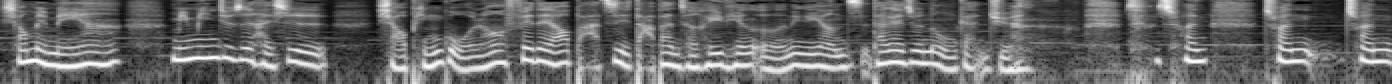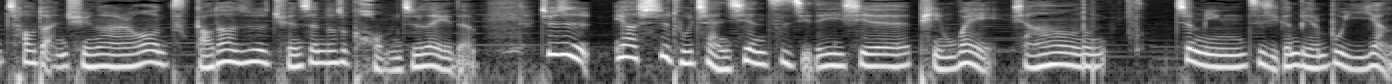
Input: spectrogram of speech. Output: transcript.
小美眉啊，明明就是还是小苹果，然后非得要把自己打扮成黑天鹅那个样子，大概就是那种感觉。穿穿穿超短裙啊，然后搞到就是全身都是孔之类的，就是要试图展现自己的一些品味，想要证明自己跟别人不一样。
